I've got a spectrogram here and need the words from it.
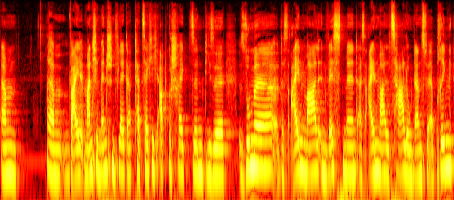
Ähm, ähm, weil manche Menschen vielleicht tatsächlich abgeschreckt sind, diese Summe, das Einmal-Investment als Einmalzahlung dann zu erbringen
